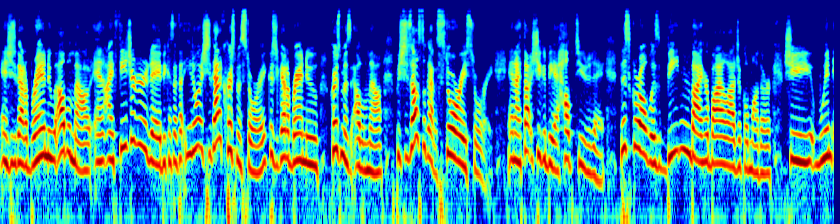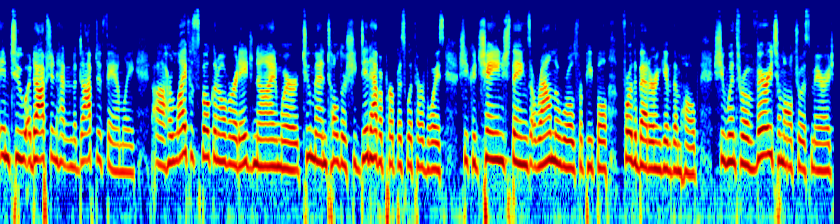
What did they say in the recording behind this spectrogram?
and she's got a brand new album out. And I featured her today because I thought you know what she's got a Christmas story because she got a brand new Christmas album out, but she's also got a story story, and I thought she could be a help to you today. This girl was beaten by her biological mother. She went into adoption, had an adoptive family. Uh, her life was spoken over at age nine, where two men told her she did have a purpose with her voice. She could change things around the world for people for the better and give them hope. She went through a very tumultuous marriage.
